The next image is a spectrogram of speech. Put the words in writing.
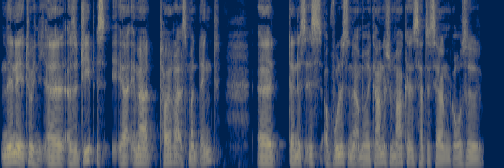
Nee, nee, tue ich nicht. Äh, also Jeep ist ja immer teurer, als man denkt. Äh, denn es ist, obwohl es eine amerikanische Marke ist, hat es ja ein große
